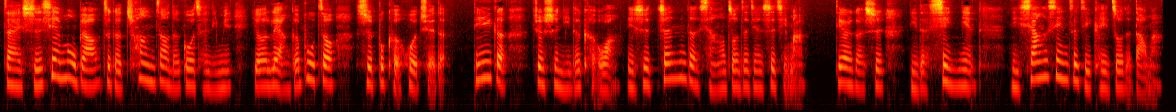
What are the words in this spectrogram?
在实现目标这个创造的过程里面，有两个步骤是不可或缺的。第一个就是你的渴望，你是真的想要做这件事情吗？第二个是你的信念，你相信自己可以做得到吗？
